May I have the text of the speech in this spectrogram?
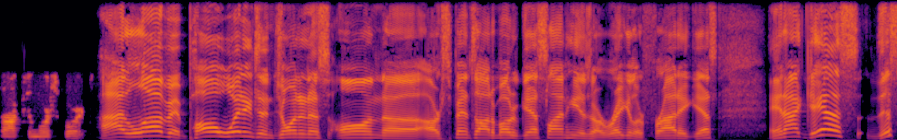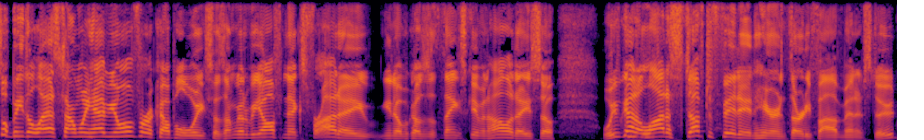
talk some more sports. I love it. Paul Whittington joining us on uh, our Spence Automotive guest line. He is our regular Friday guest. And I guess this will be the last time we have you on for a couple of weeks because I'm going to be off next Friday, you know, because of the Thanksgiving holiday. So we've got a lot of stuff to fit in here in 35 minutes, dude.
